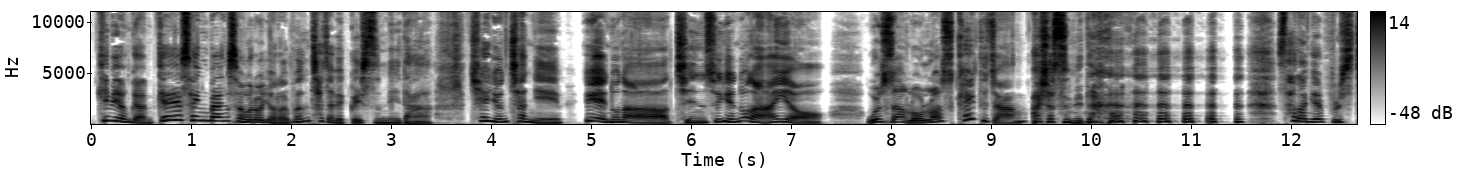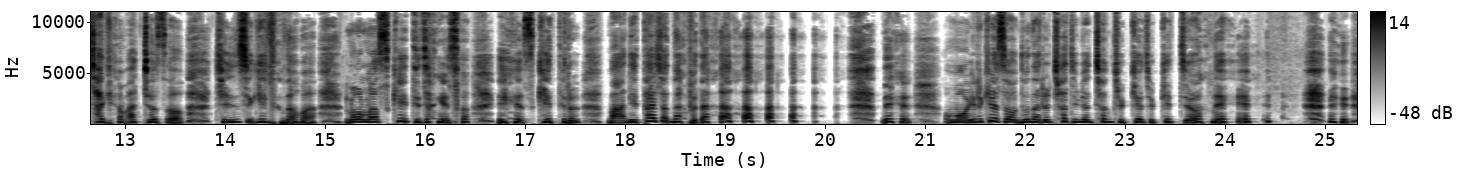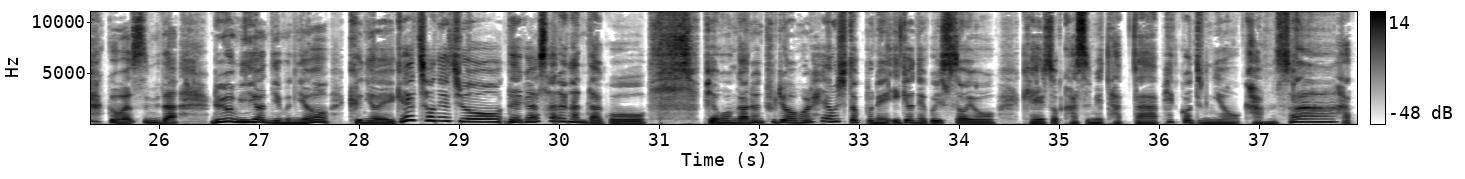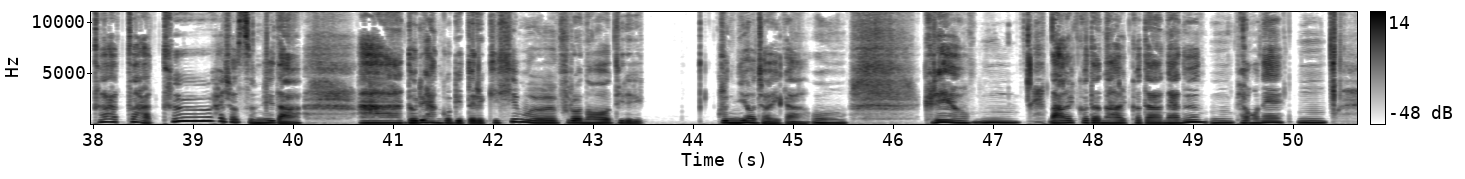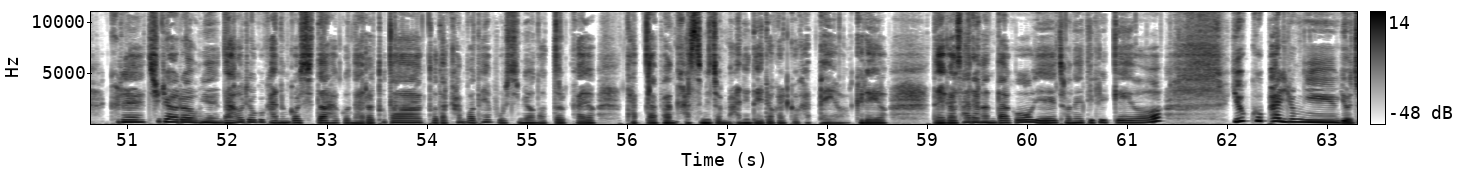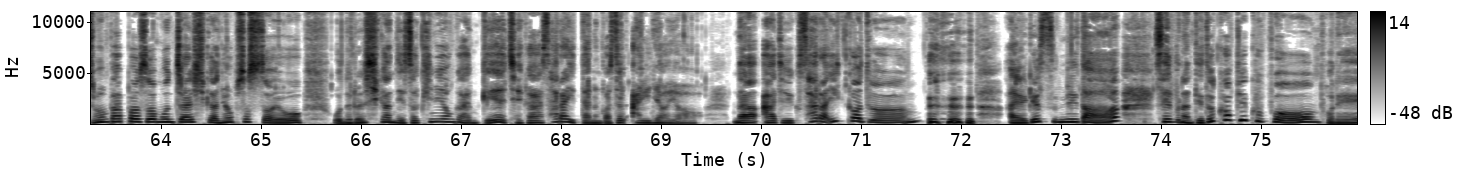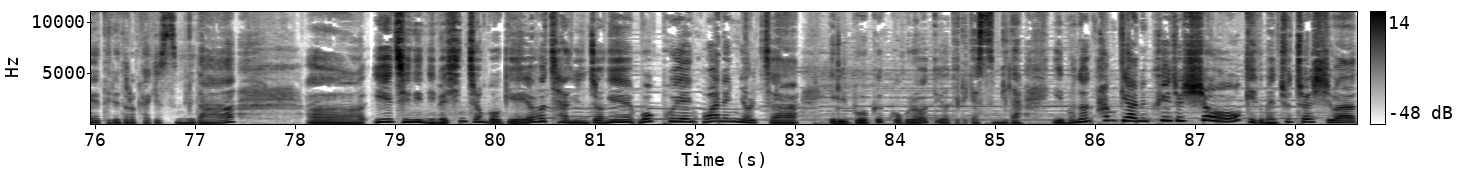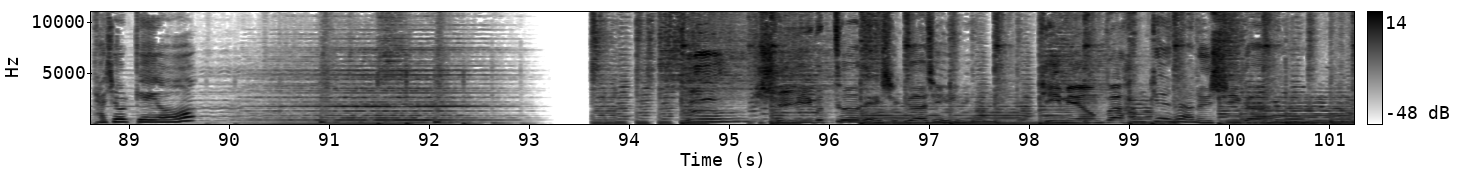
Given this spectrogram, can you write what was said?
김희영과 함께 생방송으로 여러분 찾아뵙고 있습니다. 최윤차님, 예, 누나, 진숙이 누나 아이요. 울산 롤러스케이트장 하셨습니다. 사랑의 불시착에 맞춰서 진숙이 누나와 롤러스케이트장에서 예, 스케이트를 많이 타셨나 보다. 네. 어머, 이렇게 해서 누나를 찾으면 참 좋게 좋겠죠. 네. 고맙습니다. 류미현님은요, 그녀에게 전해줘. 내가 사랑한다고. 병원 가는 두려움을 혜영 씨 덕분에 이겨내고 있어요. 계속 가슴이 답답했거든요. 감사. 하트, 하트, 하트 하셨습니다. 아, 노래 한 곡이 또 이렇게 힘을 불어넣어 드리군요, 저희가. 음. 그래요. 음, 나을 거다, 나을 거다. 나는, 음, 병원에, 음, 그래, 치료하러, 예, 나으려고 가는 것이다. 하고 나를 토닥토닥 한번 해보시면 어떨까요? 답답한 가슴이 좀 많이 내려갈 것 같아요. 그래요. 내가 사랑한다고, 예, 전해드릴게요. 6986님, 요즘은 바빠서 문자할 시간이 없었어요. 오늘은 시간 내서 김희영과 함께 제가 살아있다는 것을 알려요. 나 아직 살아있거든. 알겠습니다. 세 분한테도 커피 쿠폰 보내드리 도록 드리도록 하겠습니다. 아, 이진희님의 신청곡이에요. 장윤정의 목포행 완행열차 1부 끝곡으로 띄워드리겠습니다. 2부는 함께하는 퀴즈쇼 개그맨 추철 씨와 다시 올게요. 2시부터 4시까지 김혜영과 함께하는 시간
